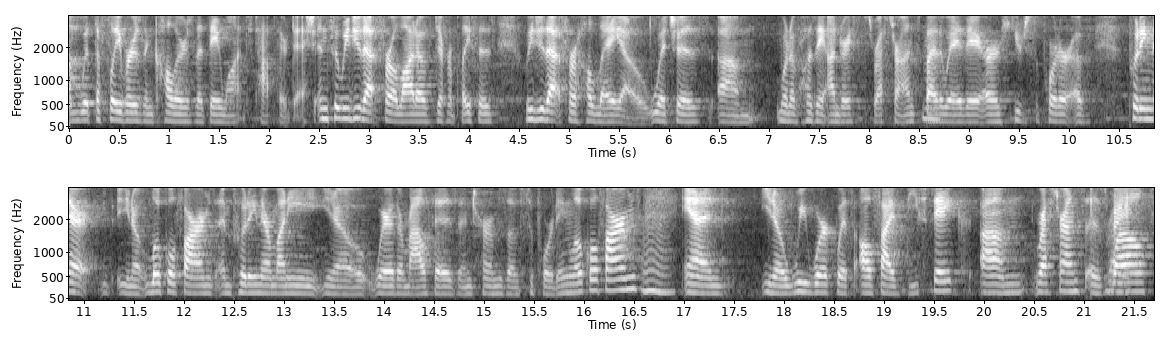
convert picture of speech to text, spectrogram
um, with the flavors and colors that they want to top their dish. And so we do that for a lot of different places. We do that for Jaleo, which is um, one of Jose Andres' restaurants. By the way, they are a huge supporter of putting their you know local farms and putting their money you know where their mouth is in terms of supporting local farms and. You know, we work with all five beefsteak um, restaurants as Right. well.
